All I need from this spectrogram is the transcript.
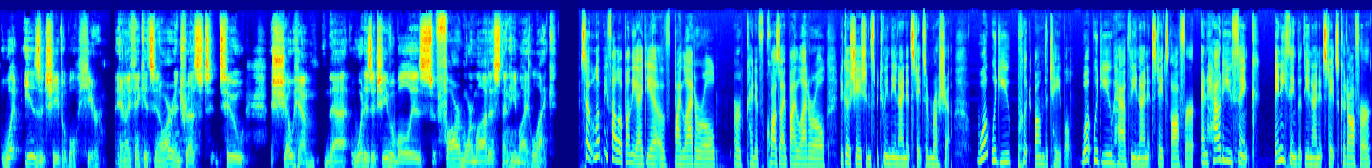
what is achievable here. And I think it's in our interest to show him that what is achievable is far more modest than he might like. So, let me follow up on the idea of bilateral or kind of quasi bilateral negotiations between the United States and Russia, what would you put on the table? What would you have the United States offer? And how do you think anything that the United States could offer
